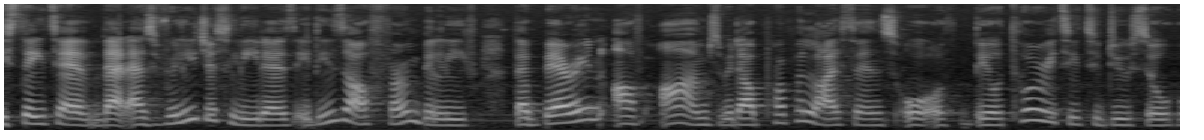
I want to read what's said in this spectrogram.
He stated that as religious leaders, it is our firm belief that bearing of arms without proper license or the authority to do so,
